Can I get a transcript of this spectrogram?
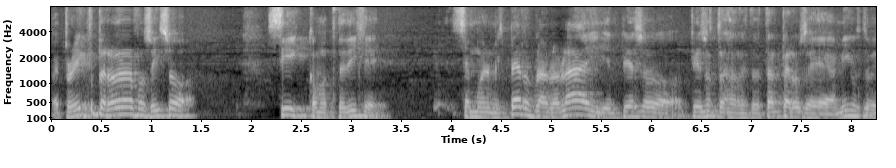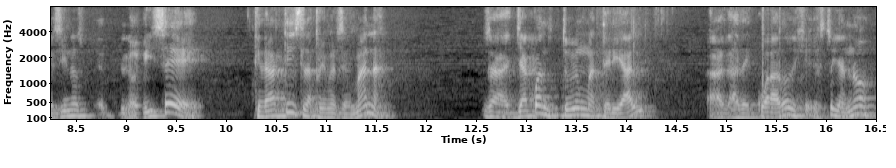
el proyecto Perrógrafo se hizo, sí, como te dije, se mueren mis perros, bla, bla, bla, y empiezo, empiezo a retratar perros de amigos, de vecinos. Lo hice gratis la primera semana. O sea, ya cuando tuve un material adecuado, dije, esto ya no.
